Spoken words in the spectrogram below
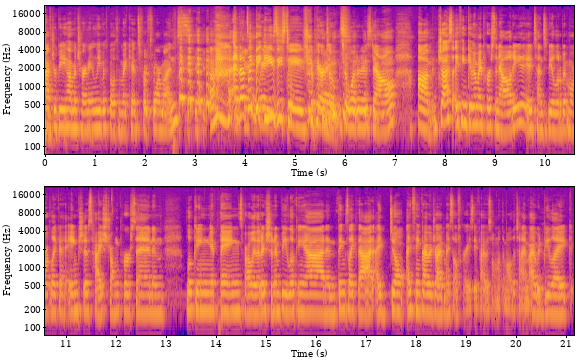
After being on maternity leave with both of my kids for four months, Uh, and that's like the easy stage compared to, Right. to what it is now. Um, just I think given my personality, I tend to be a little bit more of like an anxious, high strung person, and looking at things probably that I shouldn't be looking at and things like that. I don't I think I would drive myself crazy if I was home with them all the time. I would be like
